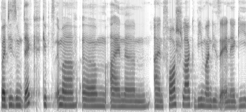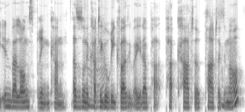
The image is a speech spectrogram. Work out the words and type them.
Bei diesem Deck gibt es immer ähm, einen, einen Vorschlag, wie man diese Energie in Balance bringen kann. Also so eine Mhm. Kategorie quasi bei jeder pa pa Karte, Pate, Mhm. genau.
